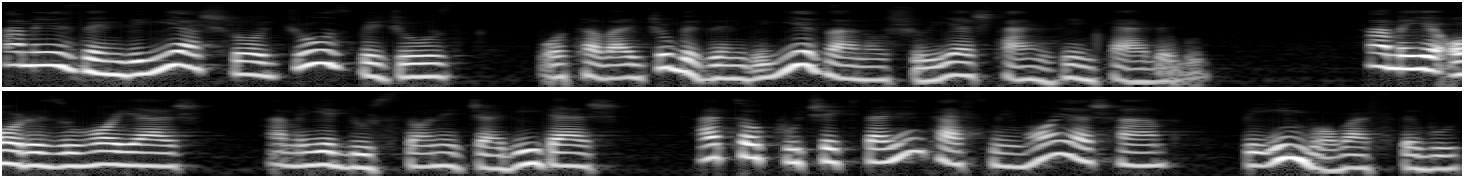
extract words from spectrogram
همه زندگیش را جز به جز با توجه به زندگی زناشوییش تنظیم کرده بود. همه آرزوهایش همه دوستان جدیدش حتی کوچکترین تصمیمهایش هم به این وابسته بود.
